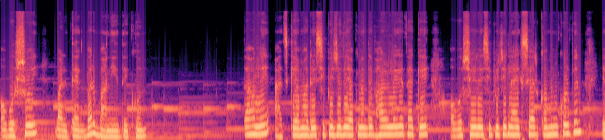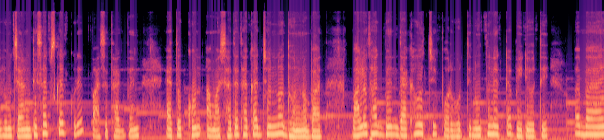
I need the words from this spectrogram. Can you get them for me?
অবশ্যই বাড়িতে একবার বানিয়ে দেখুন। তাহলে আজকে আমার রেসিপি যদি আপনাদের ভালো লেগে থাকে, অবশ্যই রেসিপিটি লাইক শেয়ার কমেন্ট করবেন এবং চ্যানেলটি সাবস্ক্রাইব করে পাশে থাকবেন। এতক্ষণ আমার সাথে থাকার জন্য ধন্যবাদ। ভালো থাকবেন, দেখা হচ্ছে পরবর্তী নতুন একটা ভিডিওতে বাই বাই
